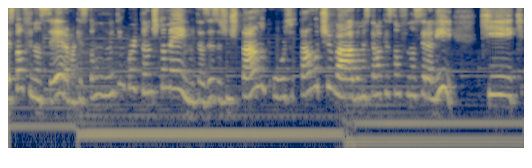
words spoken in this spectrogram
Questão financeira é uma questão muito importante também. Muitas vezes a gente está no curso, está motivado, mas tem uma questão financeira ali que, que,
